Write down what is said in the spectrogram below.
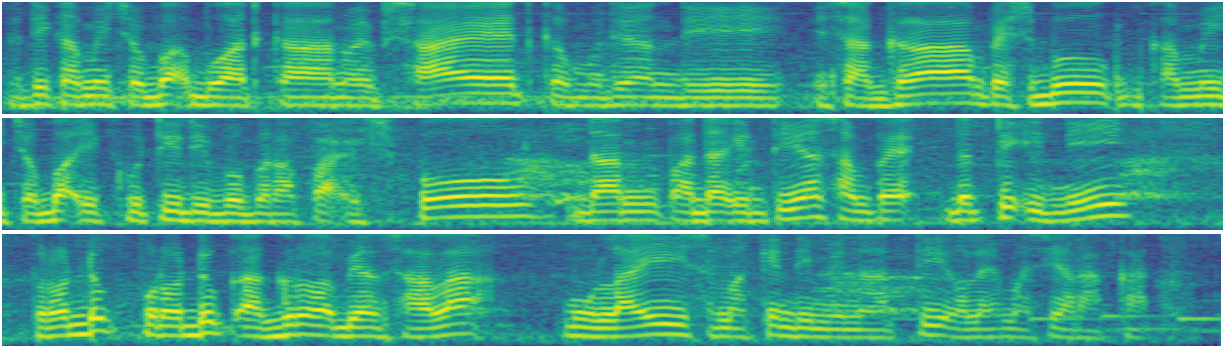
Jadi kami coba buatkan website, kemudian di Instagram, Facebook, kami coba ikuti di beberapa expo dan pada intinya sampai detik ini produk-produk agro Abiansala mulai semakin diminati oleh masyarakat.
